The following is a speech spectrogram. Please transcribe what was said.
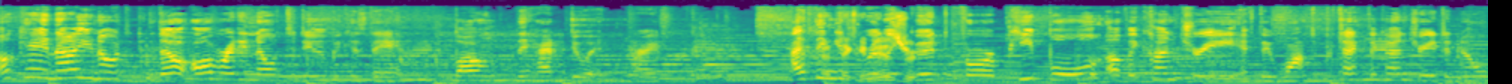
Okay, now you know they'll already know what to do because they they had to do it, right? I think I it's think really it good for people of a country if they want to protect the country to know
